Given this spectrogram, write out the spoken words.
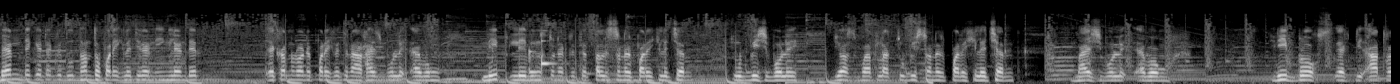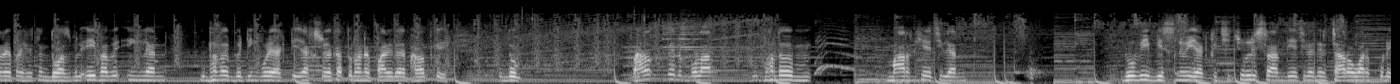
ব্যান ডেকেট একটি দুর্দান্ত পারে খেলেছিলেন ইংল্যান্ডের। একান্ন রানে পারে খেলেছেন আঠাশ বলে এবং লিপ লিভিংস্টন একটি তেতাল্লিশ রানের পারে খেলেছেন, চব্বিশ বলে জস বাটলার চব্বিশ রানের পারে খেলেছেন। বাইশ বলে এবং রিপ ব্রোক্স একটি আট রানের পারে খেলেছেন দশ বলে। এইভাবে ইংল্যান্ড দুর্দান্ত ব্যাটিং করে একটি একশো একাত্তর রানের পাড়ি দেয় ভারতকে। কিন্তু ভারতের বোলার দুর্দান্ত মার খেয়েছিলেন। রবি বিষ্ণুই একটি ছিচল্লিশ রান দিয়েছিলেন, তিনি চার ওভার করে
